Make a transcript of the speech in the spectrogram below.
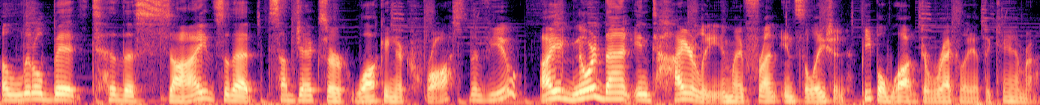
a little bit to the side so that subjects are walking across the view. I ignored that entirely in my front installation. People walk directly at the camera.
